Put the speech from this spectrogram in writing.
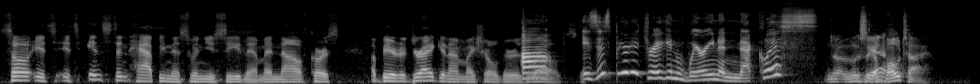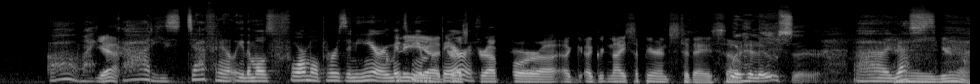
So it's it's instant happiness when you see them. And now, of course, a bearded dragon on my shoulder as Um, well. So- is this bearded dragon wearing a necklace? No, it looks like Yeah. a bow tie. Oh my Yeah. god, he's definitely the most formal person here. He makes He me uh, embarrassed. dressed her up for uh, a, a nice appearance today. So hello, sir. Uh, yes. yeah.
